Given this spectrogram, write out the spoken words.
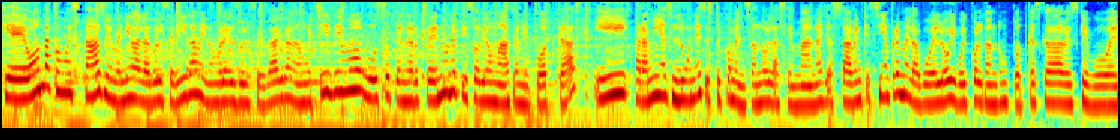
¿Qué onda? ¿Cómo estás? Bienvenido a la Dulce Vida. Mi nombre es Dulce Dagda. Me da muchísimo gusto tenerte en un episodio más de mi podcast. Y para mí es lunes, estoy comenzando la semana. Ya saben que siempre me la vuelo y voy colgando un podcast cada vez que voy,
